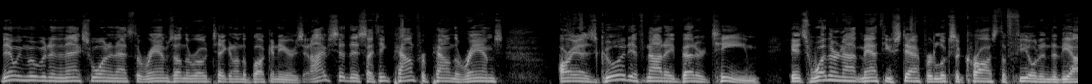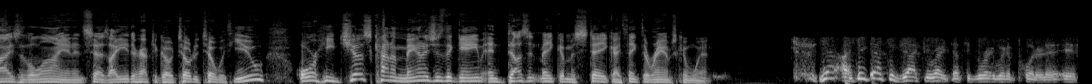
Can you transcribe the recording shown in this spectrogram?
Then we move into the next one, and that's the Rams on the road taking on the Buccaneers. And I've said this, I think pound for pound, the Rams are as good, if not a better team. It's whether or not Matthew Stafford looks across the field into the eyes of the lion and says, I either have to go toe to toe with you, or he just kind of manages the game and doesn't make a mistake. I think the Rams can win. Yeah, I think that's exactly right. That's a great way to put it. If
